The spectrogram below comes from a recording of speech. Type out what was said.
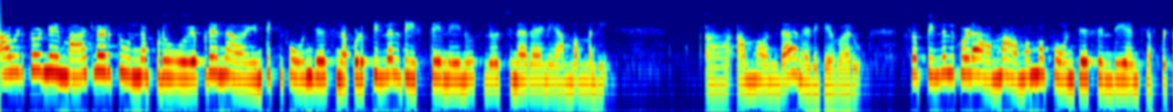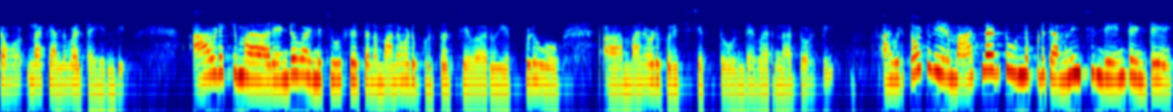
ఆవిడతో నేను మాట్లాడుతూ ఉన్నప్పుడు ఎప్పుడైనా ఇంటికి ఫోన్ చేసినప్పుడు పిల్లలు తీస్తే నేను సులోచనారాయణి అమ్మమ్మని అమ్మ ఉందా అని అడిగేవారు. సో పిల్లలు కూడా అమ్మ అమ్మమ్మ ఫోన్ చేసింది అని చెప్పటం నాకు అలవాటైంది ఆవిడకి మా రెండో వాడిని చూసే తన మనవడు గుర్తొచ్చేవారు ఎప్పుడు ఆ మనవడు గురించి చెప్తూ ఉండేవారు నాతోటి. ఆవిడతోటి నేను మాట్లాడుతూ ఉన్నప్పుడు గమనించింది ఏంటంటే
